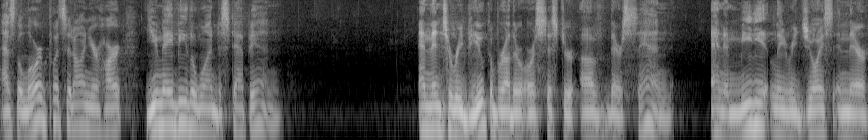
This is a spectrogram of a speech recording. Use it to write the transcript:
as the Lord puts it on your heart, you may be the one to step in and then to rebuke a brother or sister of their sin and immediately rejoice in their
